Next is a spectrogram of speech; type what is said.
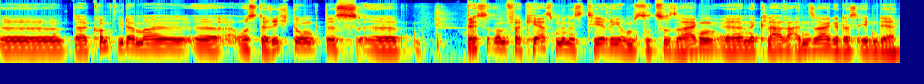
äh, da kommt wieder mal äh, aus der Richtung des äh, besseren Verkehrsministeriums sozusagen äh, eine klare Ansage, dass eben der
